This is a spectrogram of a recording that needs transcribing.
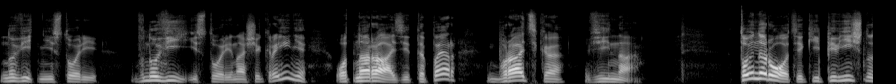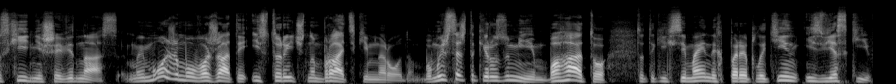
новітні історії, в новій історії нашій країні, от наразі тепер братська війна. Той народ, який північно-східніше від нас, ми можемо вважати історично братським народом, бо ми ж все ж таки розуміємо багато таких сімейних переплетінь і зв'язків.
